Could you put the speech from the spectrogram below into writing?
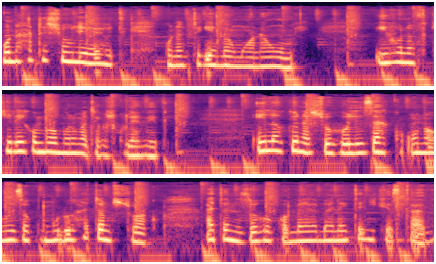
huna hata shughuli yoyote. Unamtegemea mwanaume. Hivyo unafikiria kwamba mwanaume atakuchukulia vipi ila ukiwa na shughuli zako unaweza kumudu hata mtoto wako hata mzoko kwambia labda anahitaji kiasi kadha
